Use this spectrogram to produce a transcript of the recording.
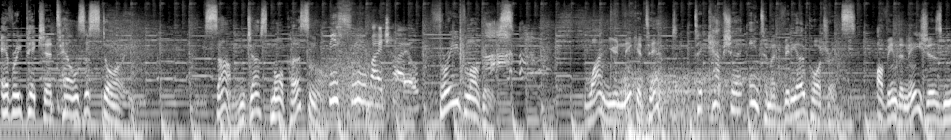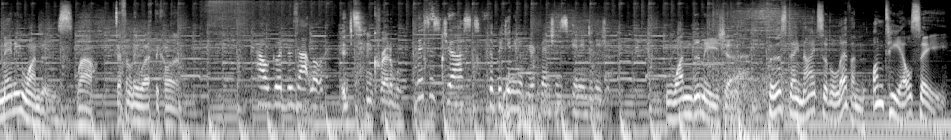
Every picture tells a story. Some just more personal. Be free, my child. Three vloggers. One unique attempt to capture intimate video portraits of Indonesia's many wonders. Wow, definitely worth the climb. How good does that look? It's incredible. This is just the beginning of your adventures in Indonesia. Wondernesia. Thursday nights at 11 on TLC.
